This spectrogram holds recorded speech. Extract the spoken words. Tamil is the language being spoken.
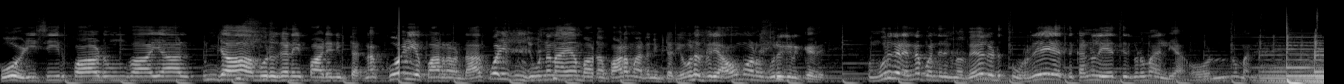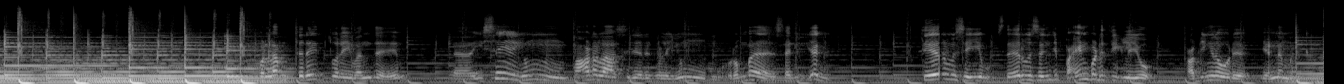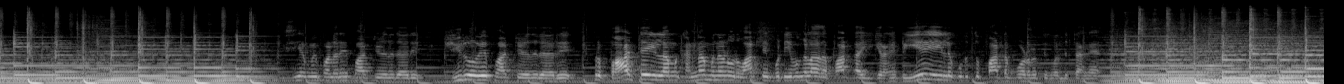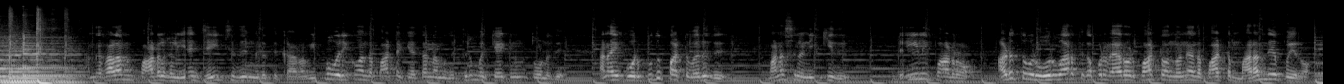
கோழி சீர்பாடும் வாயால் குஞ்சா முருகனை பாடி நிமிட்டார் நான் கோழியை பாடுறேன்டா கோழி குஞ்சு உன்ன நான் ஏன் பாட பாட மாட்டேன் நிமிட்டார் எவ்வளோ பெரிய அவமானம் முருகனுக்கு அது. இப்போ முருகன் என்ன பண்ணிருக்கணும்? வேல் எடுத்து ஒரே கண்ணில் ஏற்றிருக்கணுமா இல்லையா? ஒன்றும் இப்பெல்லாம் திரைத்துறை வந்து இசையையும் பாடலாசிரியர்களையும் ரொம்ப சரியாக தேர்வு செய்யும் தேர்வு செஞ்சு பயன்படுத்திக்கலையோ அப்படிங்கிற ஒரு எண்ணம் இருக்குது இசையமைப்பாளரே பாட்டு எழுதுறாரு ஹீரோவே பாட்டு எழுதுறாரு. அப்புறம் பாட்டே இல்லாமல் கண்ணாமண்ணான்னு ஒரு வார்த்தையை போட்டு இவங்களா அதை பாட்டாக்கிக்கிறாங்க. இப்போ ஏஐயில் கொடுத்து பாட்டை போடுறதுக்கு வந்துட்டாங்க. அந்த காலம் பாடல்கள் ஏன் ஜெயிச்சதுங்கிறதுக்கு காரணம். இப்போ வரைக்கும் அந்த பாட்டை கேட்டால் நமக்கு திரும்ப கேட்கணும்னு தோணுது. ஆனால் இப்போ ஒரு புது பாட்டு வருது. மனசுல நிற்கிது டெய்லி பாடுறோம். அடுத்த ஒரு ஒரு வாரத்துக்கு அப்புறம் வேற ஒரு பாட்டு வந்தோடனே அந்த பாட்டை மறந்தே போயிடும்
